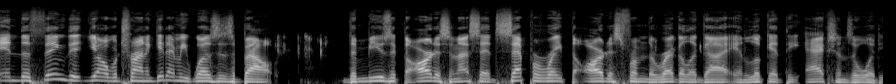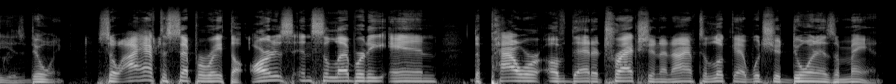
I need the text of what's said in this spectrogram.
and the thing that y'all were trying to get at me was is about the music, the artist, and I said separate the artist from the regular guy and look at the actions of what he is doing. So I have to separate the artist and celebrity and the power of that attraction, and I have to look at what you're doing as a man.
